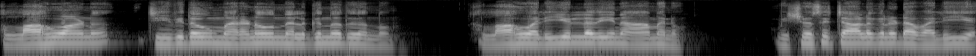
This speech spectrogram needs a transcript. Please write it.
അള്ളാഹുവാണ് ജീവിതവും മരണവും നൽകുന്നത് എന്നും അള്ളാഹു അലിയുല്ലതീൻ ആമനു വിശ്വസിച്ച ആളുകളുടെ വലിയ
